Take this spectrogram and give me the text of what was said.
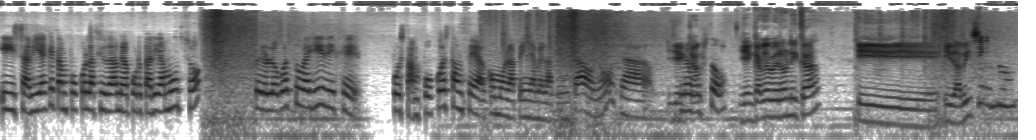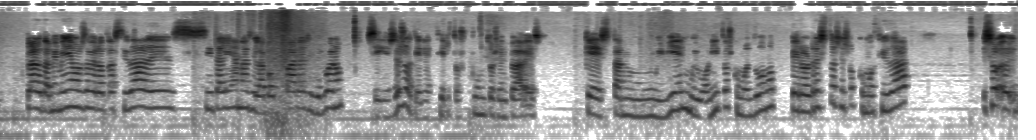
y sabía que tampoco la ciudad me aportaría mucho, pero luego estuve allí y dije, pues tampoco es tan fea como la peña me la ha pintado, ¿no? O sea, me gustó. Y en cambio Verónica y, y David. Sí, no. Claro, también veníamos de ver otras ciudades italianas y la comparas y dices, bueno, sí, es eso, tiene ciertos puntos en claves que están muy bien, muy bonitos, como el Duomo, pero el resto es eso, como ciudad. eso, eh,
